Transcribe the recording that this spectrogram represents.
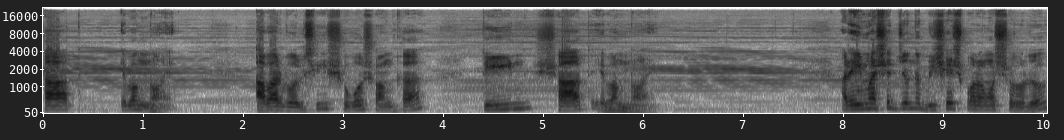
সাত এবং নয়। আবার বলছি শুভ সংখ্যা তিন, সাত এবং নয়। আর এই মাসের জন্য বিশেষ পরামর্শ হলো,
